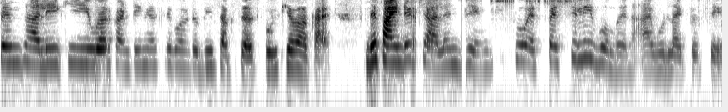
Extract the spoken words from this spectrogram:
फिल्म झाली की you are continuously going to be successful किंवा काय they find it challenging so especially women I would like to say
